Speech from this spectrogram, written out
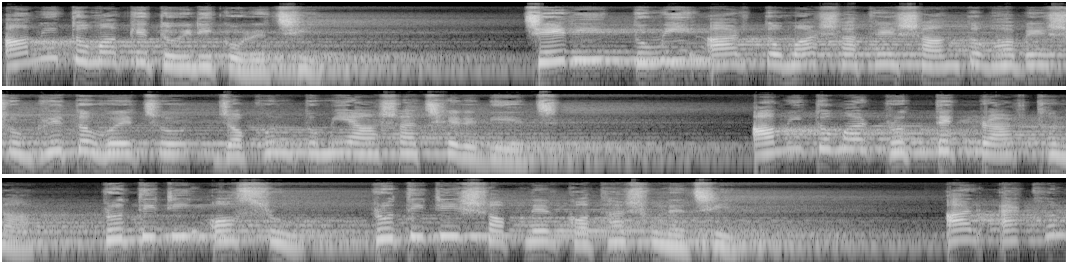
আমি তোমাকে তৈরি করেছি। চেরি, তুমি আর তোমার সাথে শান্তভাবে সুগৃত হয়েছ যখন তুমি আশা ছেড়ে দিয়েছ। আমি তোমার প্রত্যেক প্রার্থনা, প্রতিটি অশ্রু, প্রতিটি স্বপ্নের কথা শুনেছি। আর এখন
